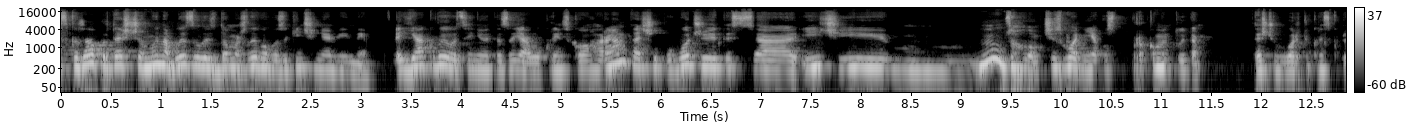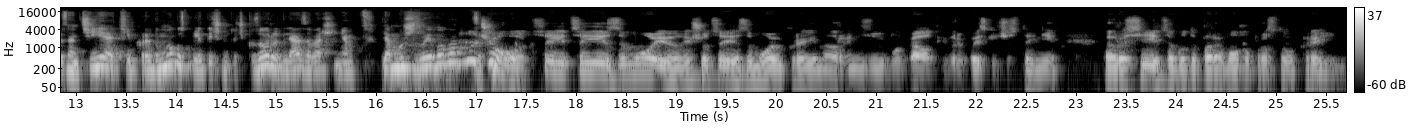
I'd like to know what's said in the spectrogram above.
сказав про те, що ми наблизились до можливого закінчення війни. Як ви оцінюєте заяву українського гаранта? Чи погоджуєтеся, і чи ну загалом чи згодні якось прокоментуйте те, що говорить український президент? Чи є ті передумови з політичної точки зору для завершення для можливого Ну чого? Це, це зимою. Якщо це є зимою, Україна організує блокаут в європейській частині е, Росії, це буде перемога просто в Україні.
